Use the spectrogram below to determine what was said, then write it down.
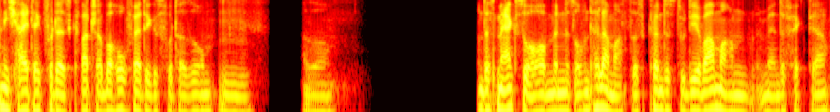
Nicht Hightech-Futter ist Quatsch, aber hochwertiges Futter so. Mhm. Also. Und das merkst du auch, wenn du es auf den Teller machst. Das könntest du dir wahr machen im Endeffekt, ja.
